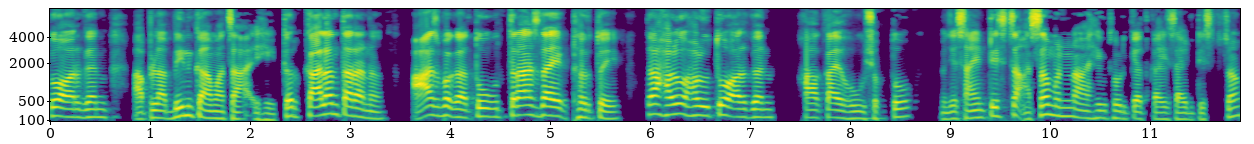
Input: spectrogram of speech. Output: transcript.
तो ऑर्गन आपला बिनकामाचा आहे. तर कालांतरानं आज बघा तो त्रासदायक ठरतोय. तर हळूहळू तो ऑर्गन हा काय होऊ शकतो म्हणजे सायंटिस्टचं असं म्हणणं आहे थोडक्यात काही सायंटिस्टचं,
